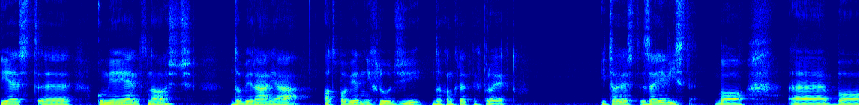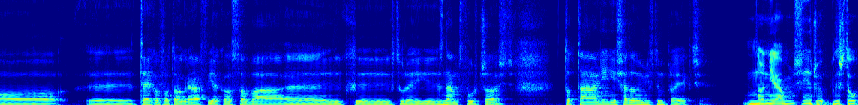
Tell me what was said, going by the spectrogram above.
jest e, umiejętność dobierania odpowiednich ludzi do konkretnych projektów. I to jest zajebiste, bo, e, bo ty jako fotograf jako osoba, e, której znam twórczość, totalnie nie siadałby mi w tym projekcie. No nie, ja bym się nie czuł. Zresztą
